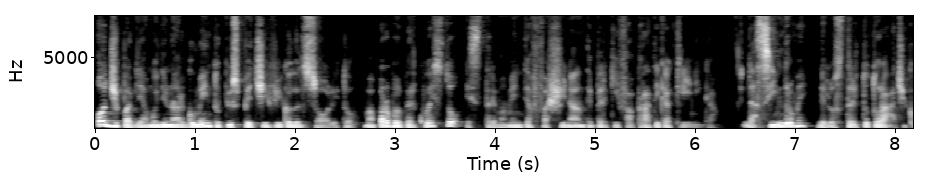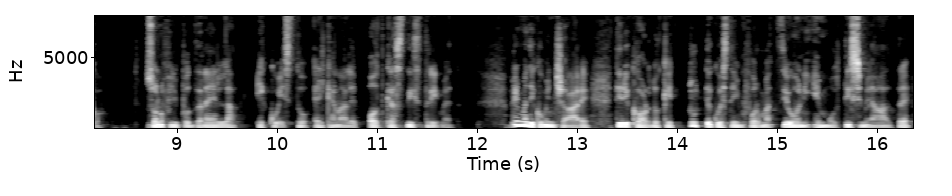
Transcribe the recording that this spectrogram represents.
Oggi parliamo di un argomento più specifico del solito, ma proprio per questo estremamente affascinante per chi fa pratica clinica, la sindrome dello stretto toracico. Sono Filippo Zanella e questo è il canale podcast di Streamed. Prima di cominciare, ti ricordo che tutte queste informazioni e moltissime altre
